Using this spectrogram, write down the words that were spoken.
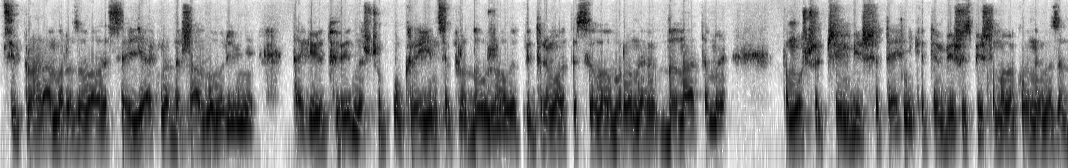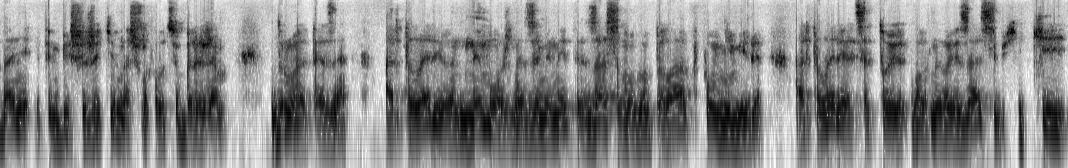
ці програми розвивалися як на державному рівні, так і відповідно, щоб українці продовжували підтримувати сили оборони донатами. Тому що чим більше техніки, тим більш успішно ми виконуємо завдання, і тим більше життів нашим хлопцям бережемо. Друга теза: артилерію не можна замінити засобом ВПЛА в повній мірі. Артилерія це той вогневий засіб, який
